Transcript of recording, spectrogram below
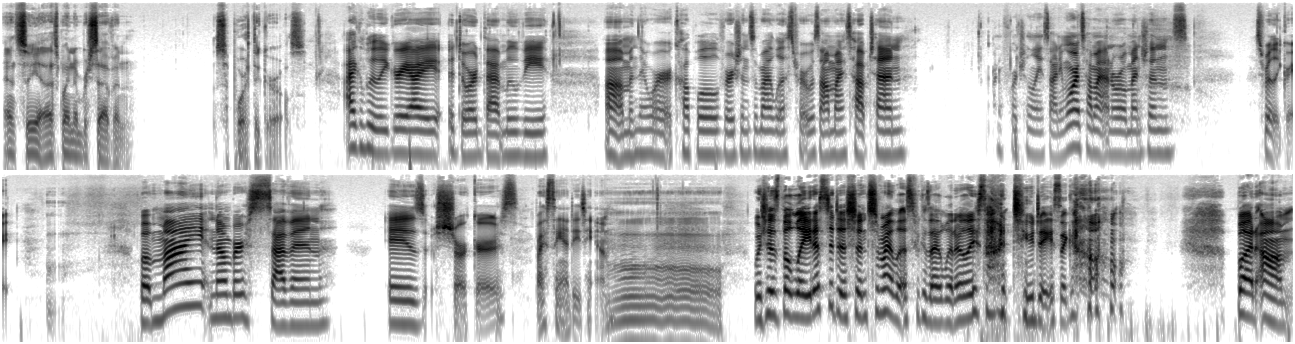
And so yeah, that's my number 7. Support the girls. I completely agree. I adored that movie. Um, and there were a couple versions of my list where it was on my top 10. Unfortunately, it's not anymore. It's on my honorable mentions. It's really great. But my number seven is Shirkers by Sandi Tan, Mm. which is the latest addition to my list because I literally saw it two days ago. but um,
